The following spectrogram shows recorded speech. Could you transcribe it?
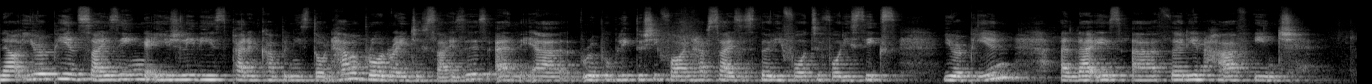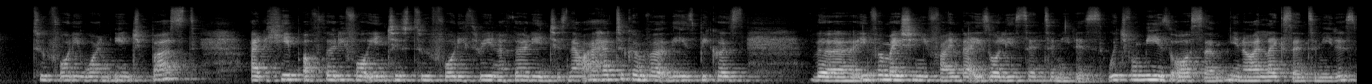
Now, European sizing, usually these pattern companies don't have a broad range of sizes and uh, Republique du Chiffon have sizes 34 to 46 European and that is a 30 and a half inch to 41 inch bust and hip of 34 inches to 43 and a 30 inches. Now I had to convert these because the information you find that is all in centimeters, which for me is awesome. You know, I like centimeters,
